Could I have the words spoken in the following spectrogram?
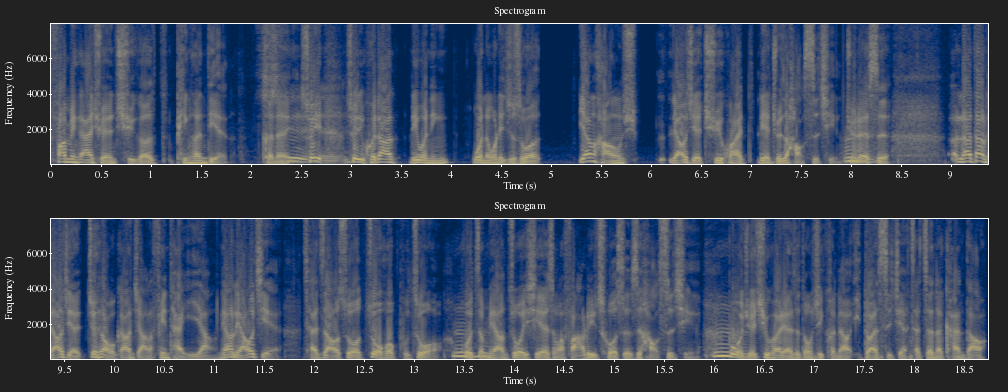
方便跟安全取个平衡点，可能所以所以回到李文您问的问题，就是说央行了解区块链绝对是好事情，绝对是。那当了解，就像我刚刚讲的 FinTech 一样，你要了解才知道说做或不做，或怎么样做一些什么法律措施是好事情。不过我觉得区块链这东西可能要一段时间才真的看到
